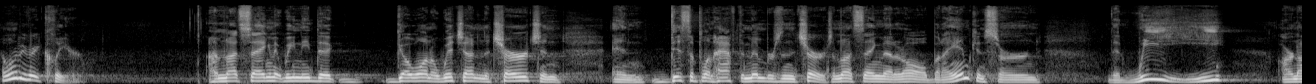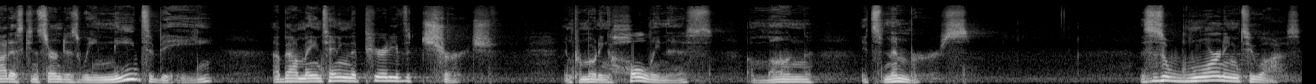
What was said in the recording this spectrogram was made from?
I want to be very clear. I'm not saying that we need to go on a witch hunt in the church and and discipline half the members in the church. I'm not saying that at all, but I am concerned that we are not as concerned as we need to be about maintaining the purity of the church and promoting holiness among its members. This is a warning to us.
